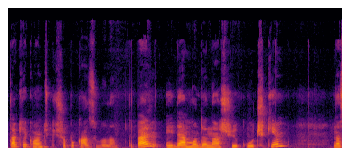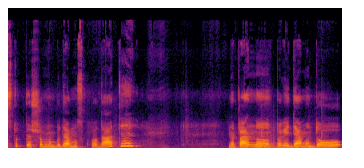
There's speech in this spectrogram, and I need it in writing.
Так, як вам тільки що показувала. Тепер йдемо до нашої кучки. Наступне, що ми будемо складати, Напевно, перейдемо до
